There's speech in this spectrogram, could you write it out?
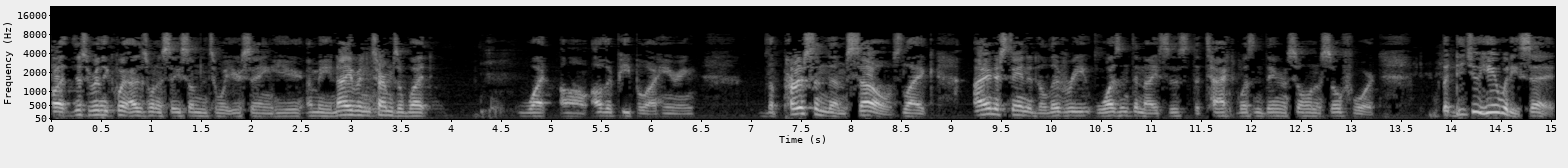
But just really quick, I just want to say something to what you're saying here. I mean, not even in terms of what what um, other people are hearing. The person themselves, like I understand the delivery wasn't the nicest, the tact wasn't there, and so on and so forth. But did you hear what he said?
